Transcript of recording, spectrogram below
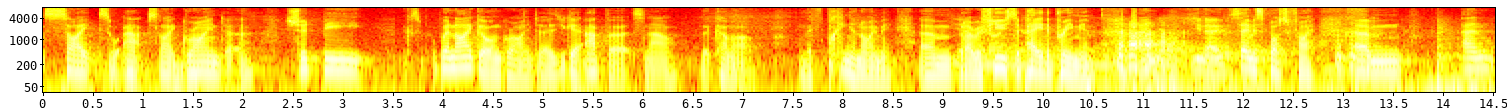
sites or apps like Grindr should be. Cause when I go on Grindr, you get adverts now that come up. and They fucking annoy me, um, but I refuse to pay the premium. and, You know, same as Spotify. Um, and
